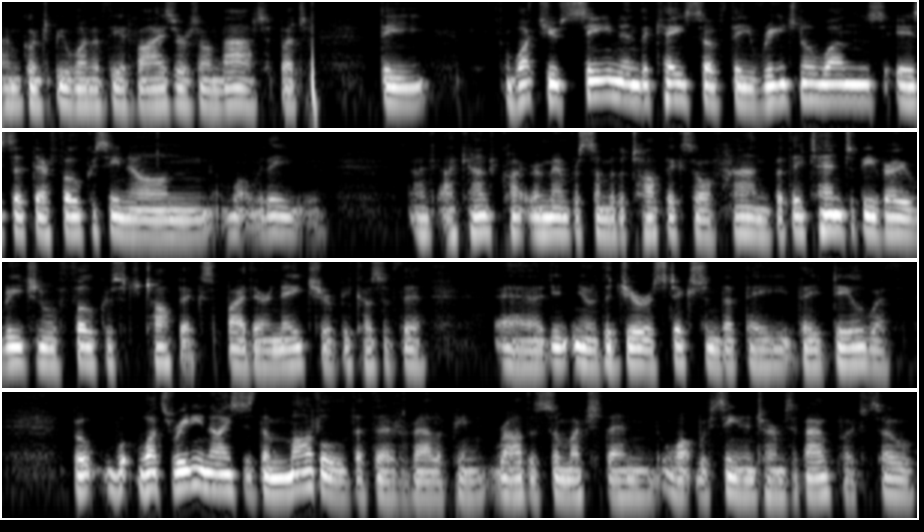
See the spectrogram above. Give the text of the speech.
I'm going to be one of the advisors on that. But the what you've seen in the case of the regional ones is that they're focusing on what were they? I, can't quite remember some of the topics offhand, but they tend to be very regional focused topics by their nature because of the uh, you know the jurisdiction that they they deal with. But w- what's really nice is the model that they're developing, rather so much than what we've seen in terms of output. So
